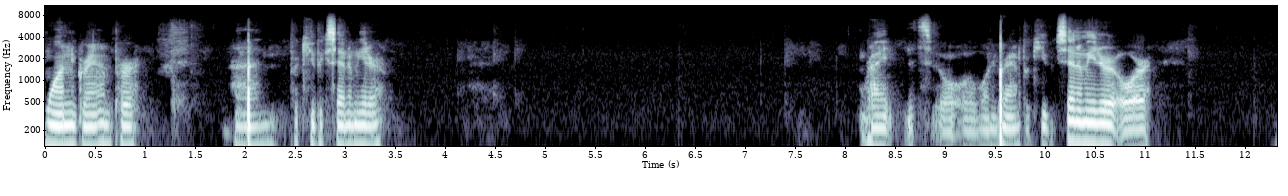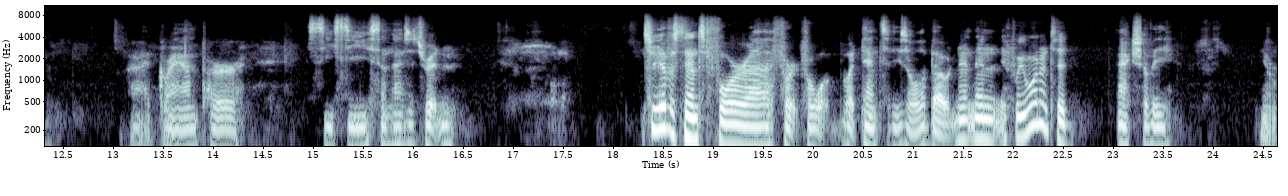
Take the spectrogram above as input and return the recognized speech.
one gram per um, per cubic centimeter. right? It's or, or one gram per cubic centimeter or uh, gram per cc. Sometimes it's written. So you have a sense for uh, for for what, what density is all about. And then if we wanted to actually, you know,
